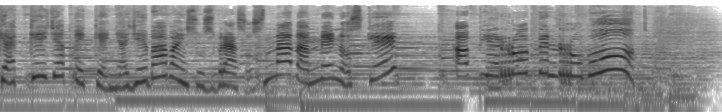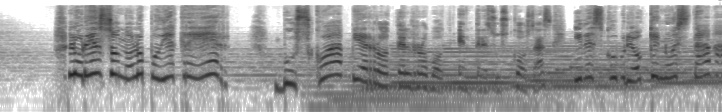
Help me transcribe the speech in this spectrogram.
que aquella pequeña llevaba en sus brazos nada menos que a Pierrot el robot. Lorenzo no lo podía creer. Buscó a Pierrot el robot entre sus cosas y descubrió que no estaba.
